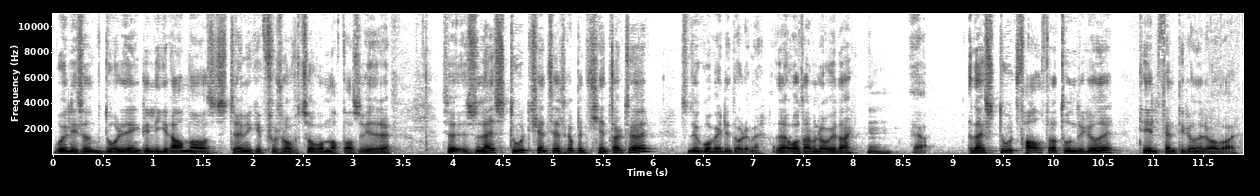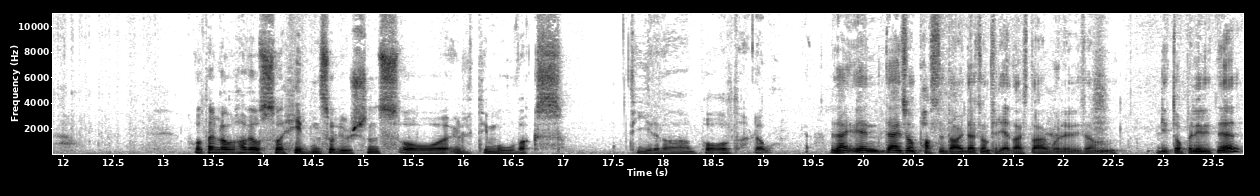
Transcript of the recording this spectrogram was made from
hvor liksom dårlig det egentlig ligger an. Og Trøim ikke får sove, sove om natta osv. Så, så det er et stort, kjent selskap, en kjent aktør, som du går veldig dårlig med. Det er all time low i dag. Mm. Ja. Det er et stort fall fra 200 kroner til 50 kroner i var. All time low har vi også Hidden Solutions og Ultimovax. Fire da på all time low. Det er, en, det er en sånn passe dag. Det er en sånn fredagsdag hvor det liksom litt opp eller litt ned.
